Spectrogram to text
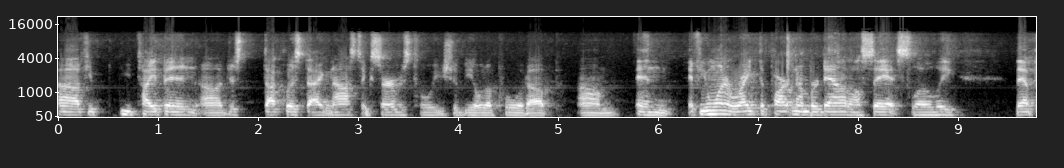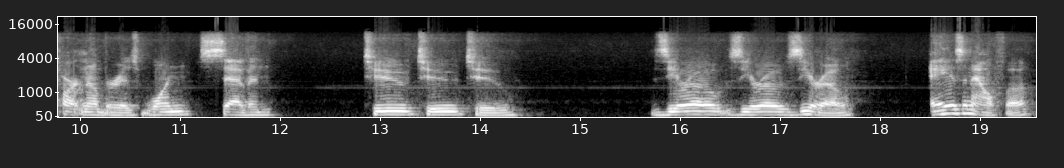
uh, if you, you type in uh, just ductless diagnostic service tool, you should be able to pull it up. Um, and if you want to write the part number down, I'll say it slowly. That part number is one seven two two two zero zero zero. A is an alpha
